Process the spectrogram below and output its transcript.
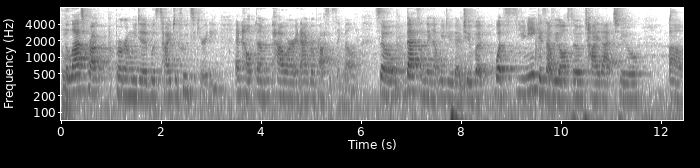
Cool. The last prog- program we did was tied to food security and help them power an agro processing mill. So that's something that we do there too. But what's unique is that we also tie that to um,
